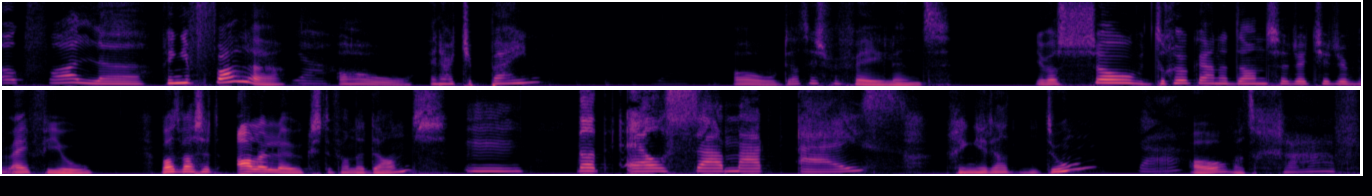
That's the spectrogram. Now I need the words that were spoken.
ook vallen. Ging je vallen? Ja, Oh, en had je pijn? ja. Oh, dat is vervelend. Je was zo druk aan het dansen dat je erbij viel. Wat was het allerleukste van de dans? Mm, dat Elsa maakt ijs. Ging je dat doen? Ja, Oh, wat gaaf.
